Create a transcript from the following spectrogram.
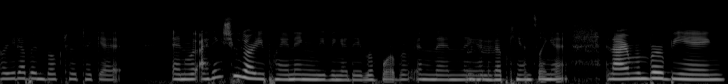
hurried up and booked her ticket. And w- I think she was already planning leaving a day before, but and then they ended Mhm. up canceling it. And I remember being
